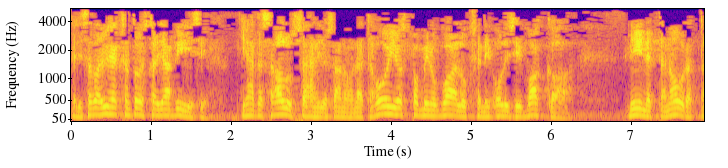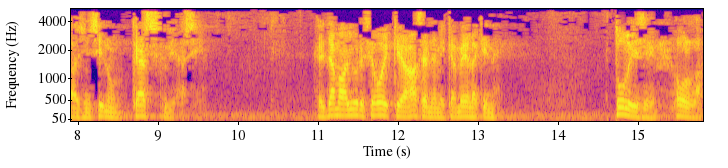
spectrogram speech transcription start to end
eli 119 ja 5. Ihan tässä alussa hän jo sanoo, että oi jospa minun vaellukseni olisi vakaa, niin että noudattaisin sinun käskyjäsi. Eli tämä on juuri se oikea asenne, mikä meilläkin tulisi olla.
